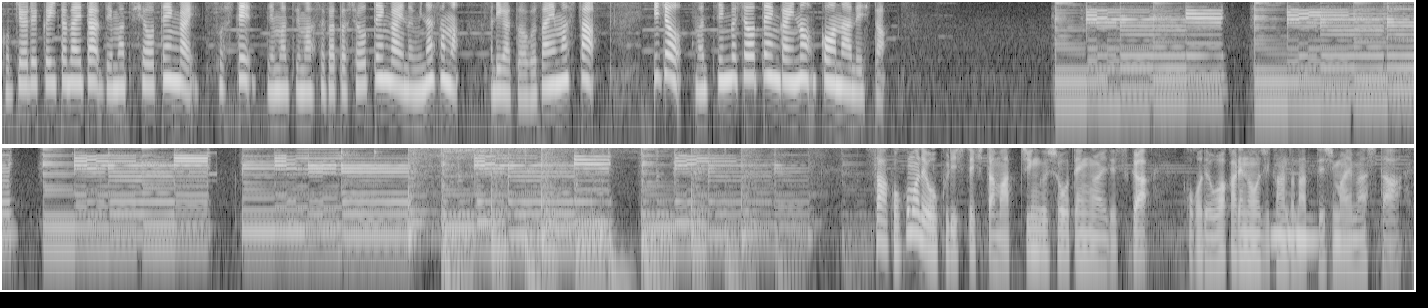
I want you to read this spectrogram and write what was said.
ご協力いただいた出町商店街そして出町増形商店街の皆様ありがとうございました。以上マッチング商店街のコーナーでしたさあここまでお送りしてきたマッチング商店街ですがここでお別れのお時間となってしまいました、うん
